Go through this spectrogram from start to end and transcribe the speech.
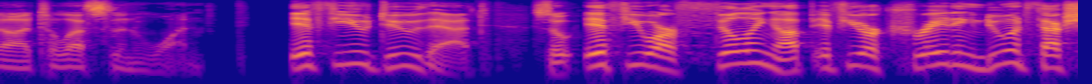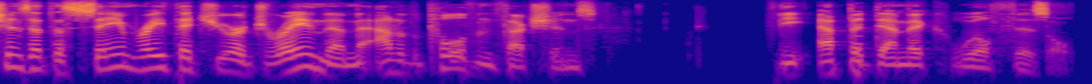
uh, to less than one. If you do that, so if you are filling up, if you are creating new infections at the same rate that you are draining them out of the pool of infections, the epidemic will fizzle.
